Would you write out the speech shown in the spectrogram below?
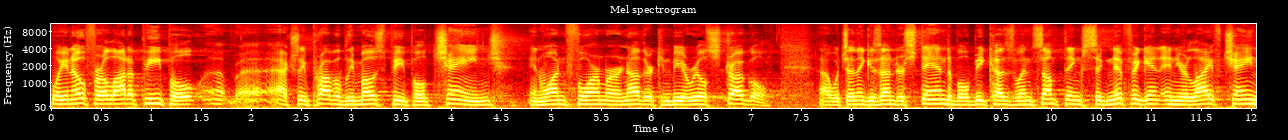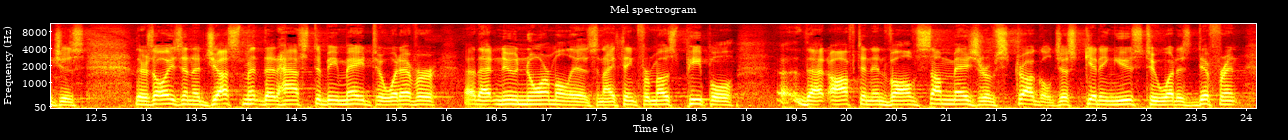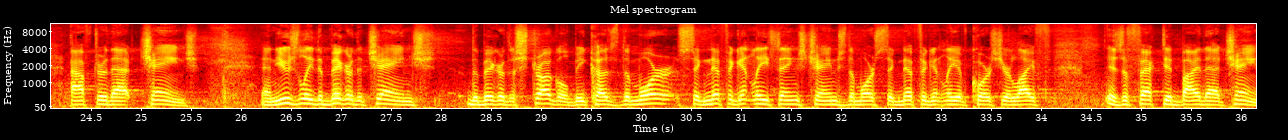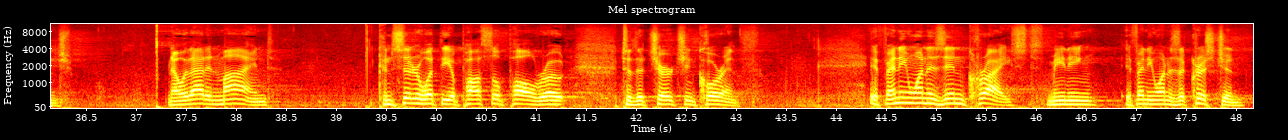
Well, you know, for a lot of people, uh, actually, probably most people, change in one form or another can be a real struggle, uh, which I think is understandable because when something significant in your life changes, there's always an adjustment that has to be made to whatever uh, that new normal is. And I think for most people, uh, that often involves some measure of struggle, just getting used to what is different after that change. And usually, the bigger the change, the bigger the struggle because the more significantly things change, the more significantly, of course, your life is affected by that change. Now, with that in mind, consider what the Apostle Paul wrote to the church in Corinth. If anyone is in Christ, meaning if anyone is a Christian,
